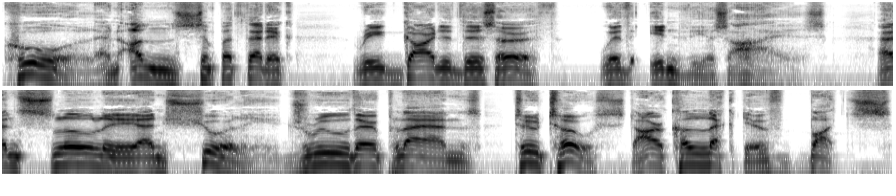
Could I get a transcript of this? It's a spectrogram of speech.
cool, and unsympathetic, regarded this earth with envious eyes and slowly and surely drew their plans to toast our collective butts.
